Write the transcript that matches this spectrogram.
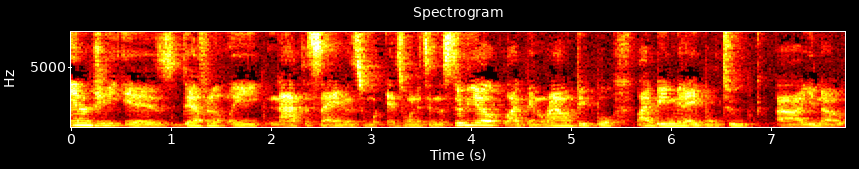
energy is definitely not the same as, as when it's in the studio, like being around people, like being able to, uh, you know,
